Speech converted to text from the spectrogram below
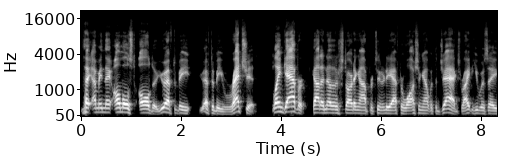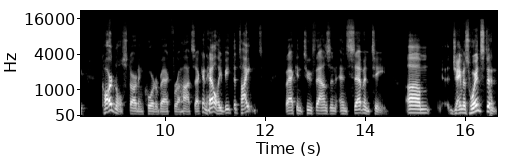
They, I mean, they almost all do. You have to be, you have to be wretched Blaine Gabbert got another starting opportunity after washing out with the Jags, right? He was a Cardinals starting quarterback for a hot second. Hell, he beat the Titans back in 2017. Um, Jameis Winston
